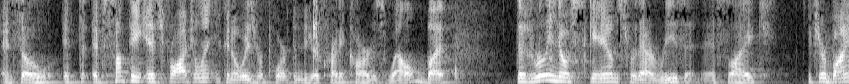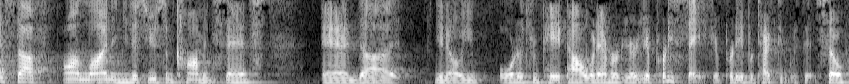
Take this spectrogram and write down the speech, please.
And so if, if something is fraudulent, you can always report them to your credit card as well. But there's really no scams for that reason. It's like if you're buying stuff online and you just use some common sense and uh, you know you order through PayPal, whatever, you're, you're pretty safe. You're pretty protected with it. So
